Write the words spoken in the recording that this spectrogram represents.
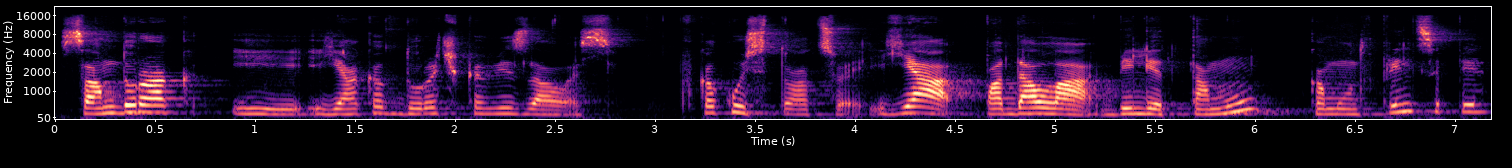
Сам дурак, и я как дурочка ввязалась. В какую ситуацию? Я подала билет тому, кому он, в принципе,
